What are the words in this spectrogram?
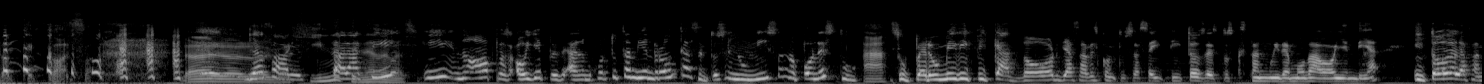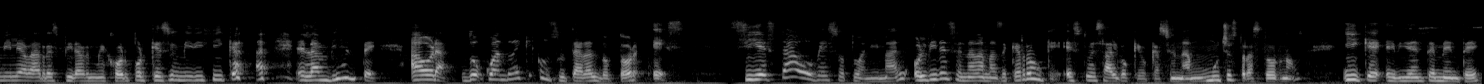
ya sabes, para ti. Y no, pues oye, pues a lo mejor tú también roncas, entonces en unísono pones tu ah. super humidificador, ya sabes, con tus aceititos de estos que están muy de moda hoy en día. Y toda la familia va a respirar mejor porque se humidifica el ambiente. Ahora, cuando hay que consultar al doctor es, si está obeso tu animal, olvídense nada más de que ronque. Esto es algo que ocasiona muchos trastornos y que evidentemente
